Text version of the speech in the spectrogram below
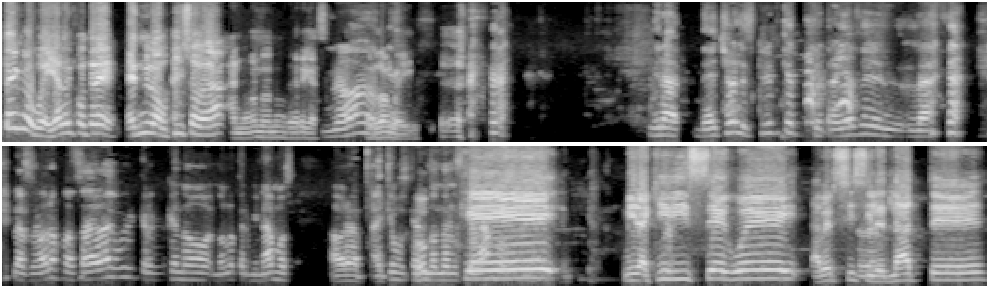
tengo, güey. Ya lo encontré. Es mi bautizo, ¿verdad? Ah, no, no, no, vergas. No, Perdón, güey. Mira, de hecho el script que, que traías de la, la semana pasada, güey, creo que no, no lo terminamos. Ahora hay que buscar dónde nos quedamos. Mira, aquí dice, güey, a ver si, si les late.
